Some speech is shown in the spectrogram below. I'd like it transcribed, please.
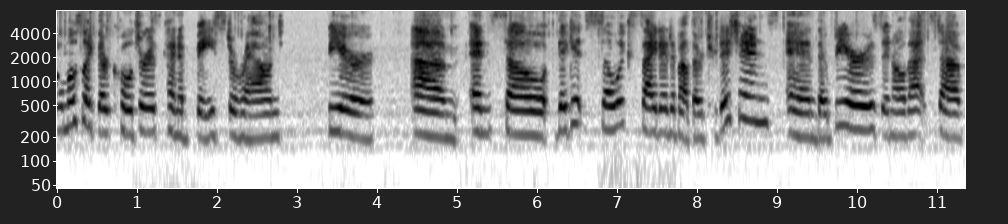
almost like their culture is kind of based around beer. Um, and so they get so excited about their traditions and their beers and all that stuff.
